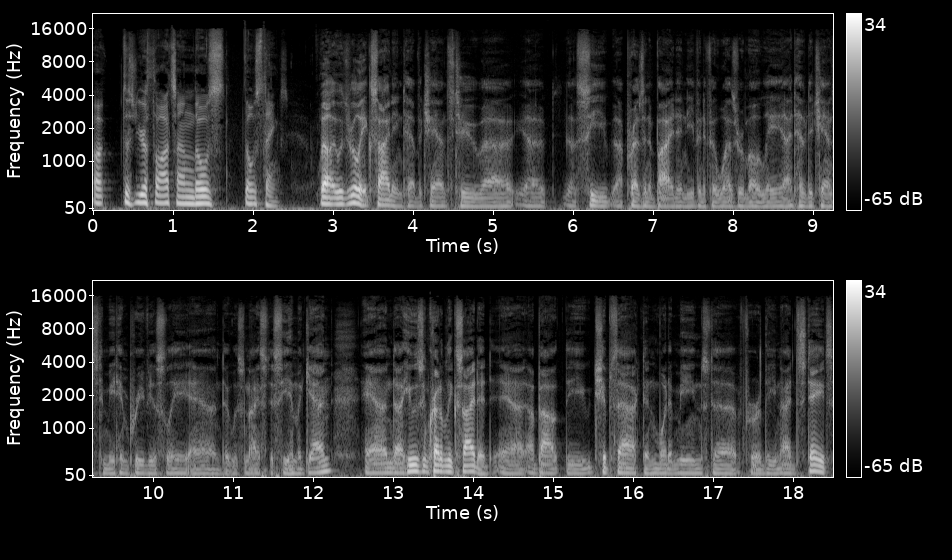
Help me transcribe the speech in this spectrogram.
Uh, your thoughts on those those things? Well, it was really exciting to have a chance to uh, uh, uh, see uh, President Biden, even if it was remotely. I'd had the chance to meet him previously, and it was nice to see him again. And uh, he was incredibly excited uh, about the CHIPS Act and what it means to, for the United States,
